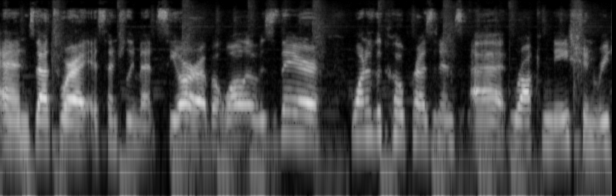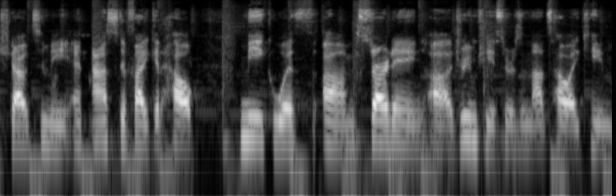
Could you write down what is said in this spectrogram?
and that's where I essentially met Ciara. But while I was there, one of the co-presidents at Roc Nation reached out to me and asked if I could help Meek with um, starting uh, Dream Chasers, and that's how I came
